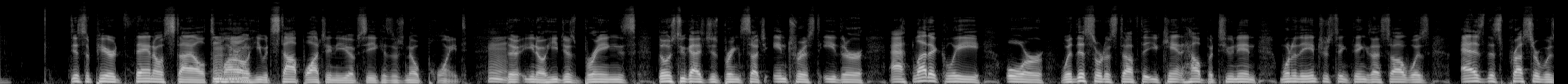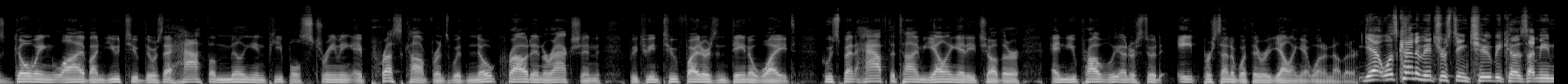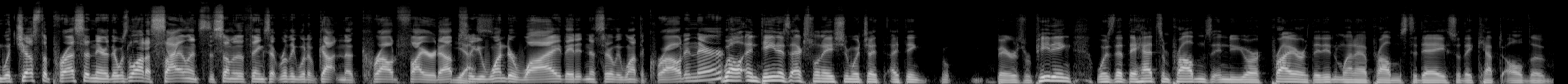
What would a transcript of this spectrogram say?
disappeared Thanos style tomorrow, he would stop watching the UFC because there's no point. Hmm. There, you know, he just brings those two guys just bring such interest either athletically or with this sort of stuff that you can't help but tune in. One of the interesting things I saw was as this presser was going live on YouTube, there was a half a million people streaming a press conference with no crowd interaction between two fighters and Dana White, who spent half the time yelling at each other, and you probably understood 8% of what they were yelling at one another. Yeah, it was kind of interesting too because I mean, with just the press in there, there was a lot of silence to some of the things that really would have gotten the crowd fired up. So you wonder why they didn't necessarily want the crowd in there. Well, and Dana's explanation, which I, I think bears repeating, was that they had some problems in New York prior. They didn't want to have problems today, so they kept all the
